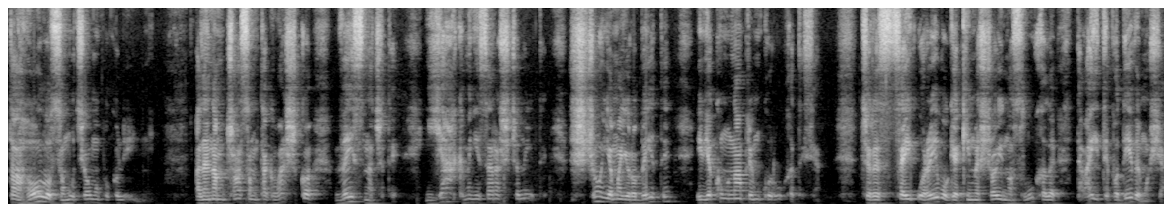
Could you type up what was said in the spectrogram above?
та голосом у цьому поколінні. Але нам часом так важко визначити, як мені зараз чинити, що я маю робити і в якому напрямку рухатися. Через цей уривок, який ми щойно слухали, давайте подивимося,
